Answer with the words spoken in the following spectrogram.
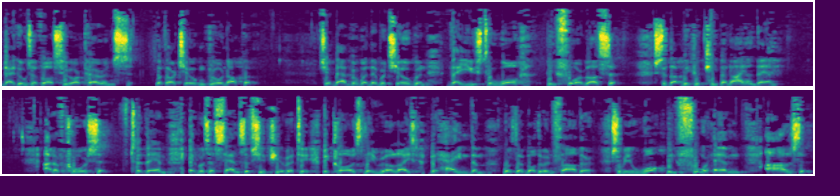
Now, those of us who are parents with our children growing up, do you remember when they were children, they used to walk before us so that we could keep an eye on them. And of course, to them, it was a sense of security because they realized behind them was their mother and father. So we walk before Him as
